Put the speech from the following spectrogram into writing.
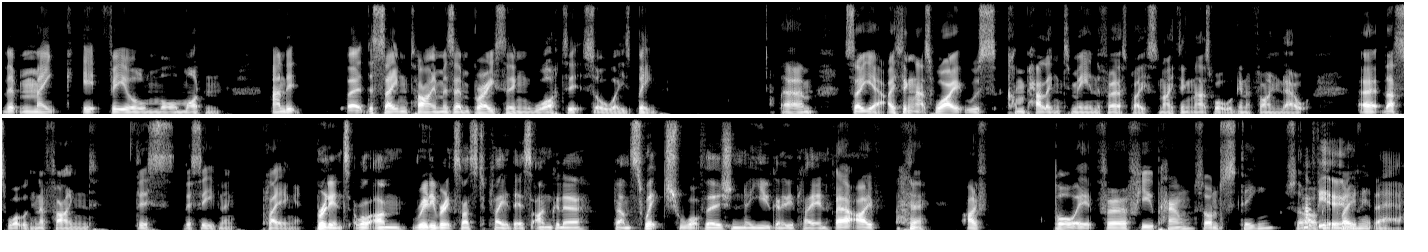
that make it feel more modern. And it, at the same time as embracing what it's always been. Um, so yeah, I think that's why it was compelling to me in the first place, and I think that's what we're going to find out uh, that's what we're going to find this this evening playing it. Brilliant. Well, I'm really, really excited to play this. I'm going to play on Switch. What version are you going to be playing? Uh, I've I've bought it for a few pounds on Steam, so Have I'll be playing it there.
